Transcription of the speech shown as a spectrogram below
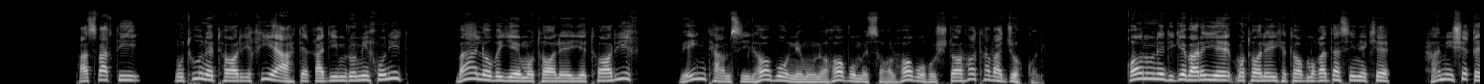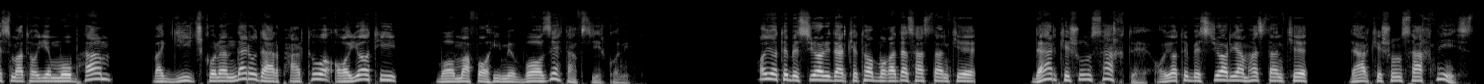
پس وقتی متون تاریخی عهد قدیم رو می‌خونید به علاوه مطالعه تاریخ به این تمثیل ها و نمونه ها و مثال ها و هشدارها توجه کنید. قانون دیگه برای مطالعه کتاب مقدس اینه که همیشه قسمت های مبهم و گیج کننده رو در پرتو آیاتی با مفاهیم واضح تفسیر کنید. آیات بسیاری در کتاب مقدس هستند که درکشون سخته. آیات بسیاری هم هستند که درکشون سخت نیست.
